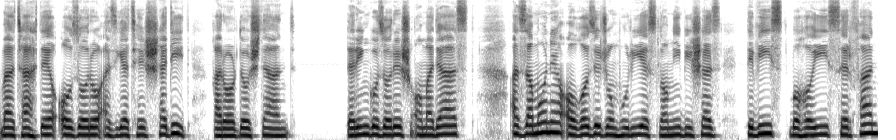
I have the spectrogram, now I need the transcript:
و تحت آزار و اذیت شدید قرار داشتند. در این گزارش آمده است از زمان آغاز جمهوری اسلامی بیش از دویست باهایی صرفاً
